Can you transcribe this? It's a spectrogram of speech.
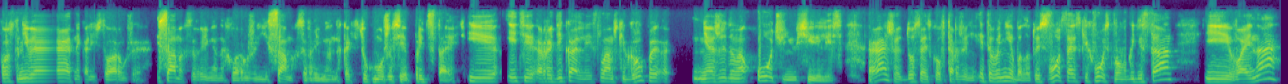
Просто невероятное количество оружия. И самых современных вооружений, самых современных, каких только можно себе представить. И эти радикальные исламские группы э, неожиданно очень усилились. Раньше, до советского вторжения, этого не было. То есть вот советских войск в Афганистан и война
